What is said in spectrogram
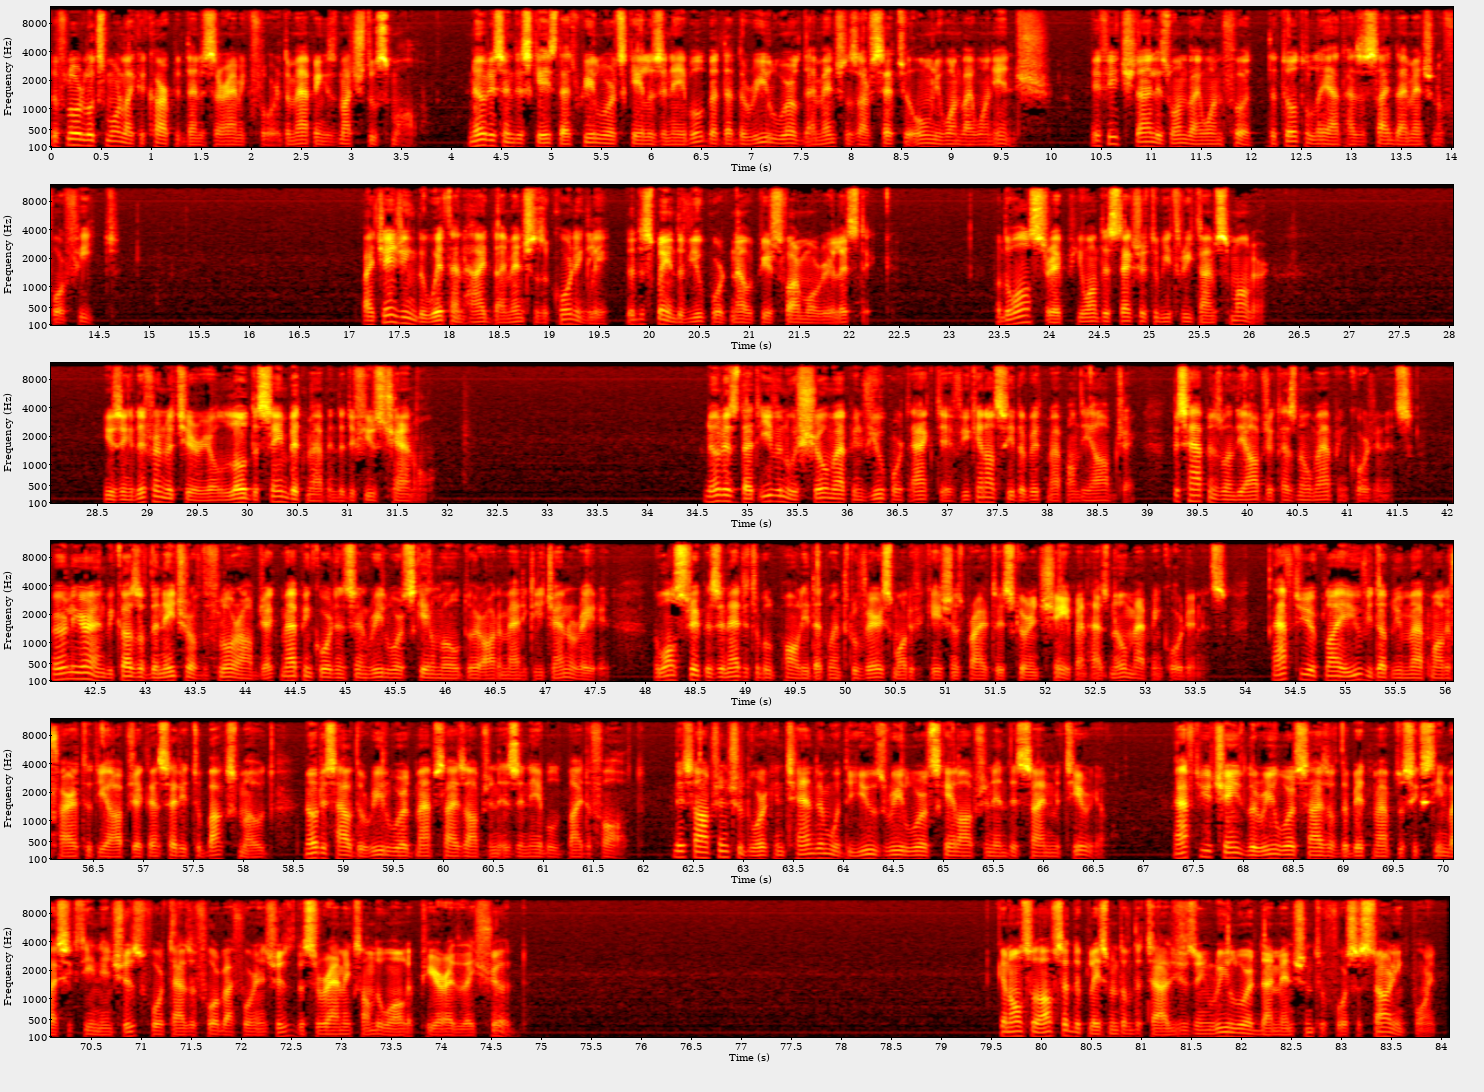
The floor looks more like a carpet than a ceramic floor. The mapping is much too small. Notice in this case that real-world scale is enabled, but that the real-world dimensions are set to only 1 by 1 inch. If each tile is 1 by 1 foot, the total layout has a side dimension of 4 feet. By changing the width and height dimensions accordingly, the display in the viewport now appears far more realistic. For the wall strip, you want this texture to be three times smaller. Using a different material, load the same bitmap in the diffuse channel. Notice that even with show map in viewport active, you cannot see the bitmap on the object. This happens when the object has no mapping coordinates. Earlier, and because of the nature of the floor object, mapping coordinates in real-world scale mode were automatically generated. The wall strip is an editable poly that went through various modifications prior to its current shape and has no mapping coordinates. After you apply a UVW map modifier to the object and set it to box mode, notice how the real-world map size option is enabled by default. This option should work in tandem with the Use Real-World Scale option in this signed material. After you change the real-world size of the bitmap to 16 by 16 inches, 4 tiles of 4 by 4 inches, the ceramics on the wall appear as they should. You can also offset the placement of the tiles using real-world dimension to force a starting point.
